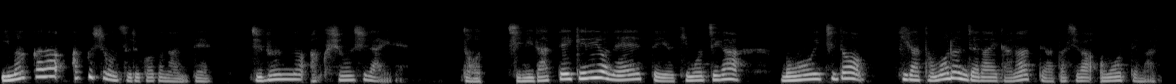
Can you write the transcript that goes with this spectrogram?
今からアクションすることなんて、自分のアクション次第で、どっちにだっていけるよねっていう気持ちが、もう一度火が灯るんじゃないかなって私は思ってます。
